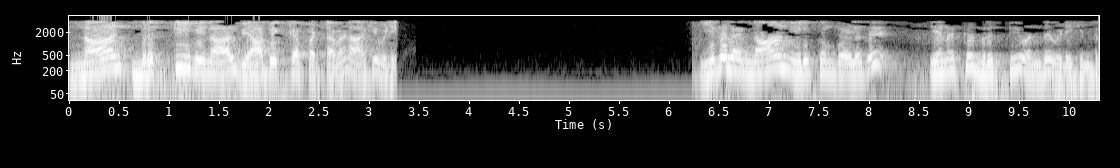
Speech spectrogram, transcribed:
நான் மிருத்யுவினால் வியாபிக்கப்பட்டவன் ஆகிவிடு இதுல நான் இருக்கும் பொழுது எனக்கு மிருத்யு வந்து விடுகின்ற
